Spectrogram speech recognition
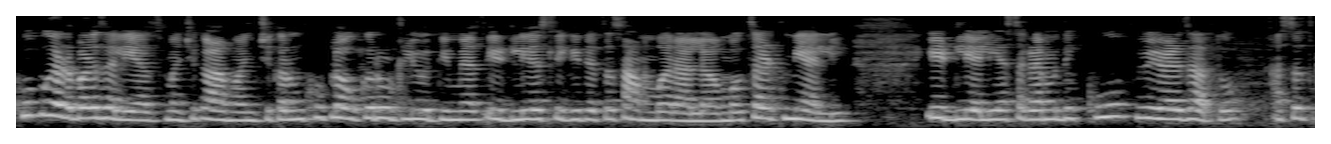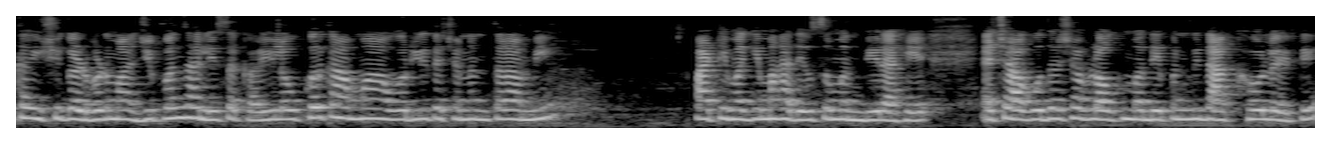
खूप गडबड झाली आज माझी कामांची कारण खूप लवकर उठली होती मी. आज इडली असली की त्याचं सांबर आलं मग चटणी आली इडली आली या सगळ्यामध्ये खूप वेळ जातो. असंच काहीशी गडबड माझी पण झाली. सकाळी लवकर कामं आवरली त्याच्यानंतर आम्ही पाठीमागे महादेवचं मंदिर आहे. याच्या अगोदरच्या ब्लॉगमध्ये पण मी दाखवलं आहे ते.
